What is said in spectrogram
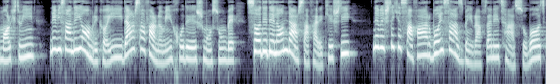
مارک توین نویسنده آمریکایی در سفرنامه خودش موسوم به ساده دلان در سفر کشتی نوشته که سفر باعث از بین رفتن تعصبات،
